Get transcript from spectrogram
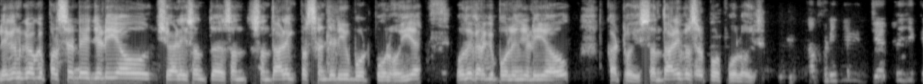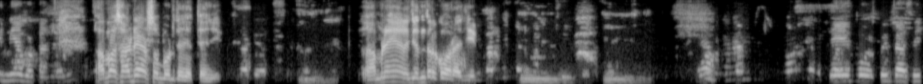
ਲੇਕਿਨ ਕਿਉਂਕਿ ਪਰਸੈਂਟੇਜ ਜਿਹੜੀ ਆ ਉਹ 46 ਸੰਤ- ਸੰਤ- 47% ਜਿਹੜੀ ਵੋਟ ਪੋਲ ਹੋਈ ਹੈ ਉਹਦੇ ਕਰਕੇ ਪੋਲਿੰਗ ਜਿਹੜੀ ਆ ਉਹ ਘੱਟ ਹੋਈ 47% ਪੋ- ਪੋਲ ਹੋਈ। ਸੀ ਆਪਣੀ ਜਿੱਤ ਜੀ ਕਿੰਨੀਆਂ ਵੋਟਾਂ ਨੇ ਆਪਾਂ 850 ਵੋਟ ਤੇ ਜਿੱਤੇ ਜੀ। ਆਪਣੇ ਰਜਿੰਦਰ ਕੌਰ ਹੈ ਜੀ। ਤੇ ਹੋਰ ਕੋਈ ਮੈਸੇਜ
